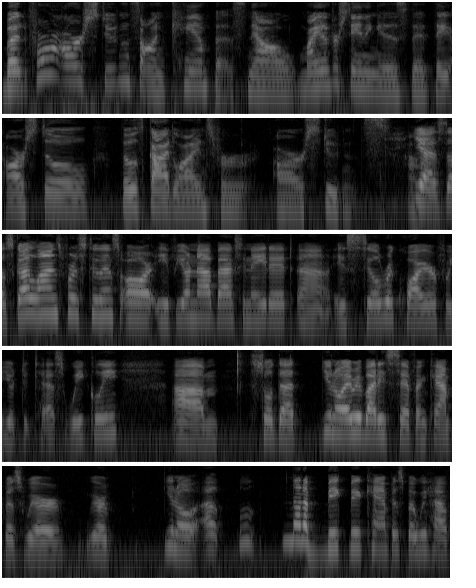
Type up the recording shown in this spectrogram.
But for our students on campus, now my understanding is that they are still those guidelines for our students. Um, yes, those guidelines for students are if you're not vaccinated, uh, it's still required for you to test weekly, um, so that you know everybody's safe on campus. We're we're, you know, a, not a big big campus, but we have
